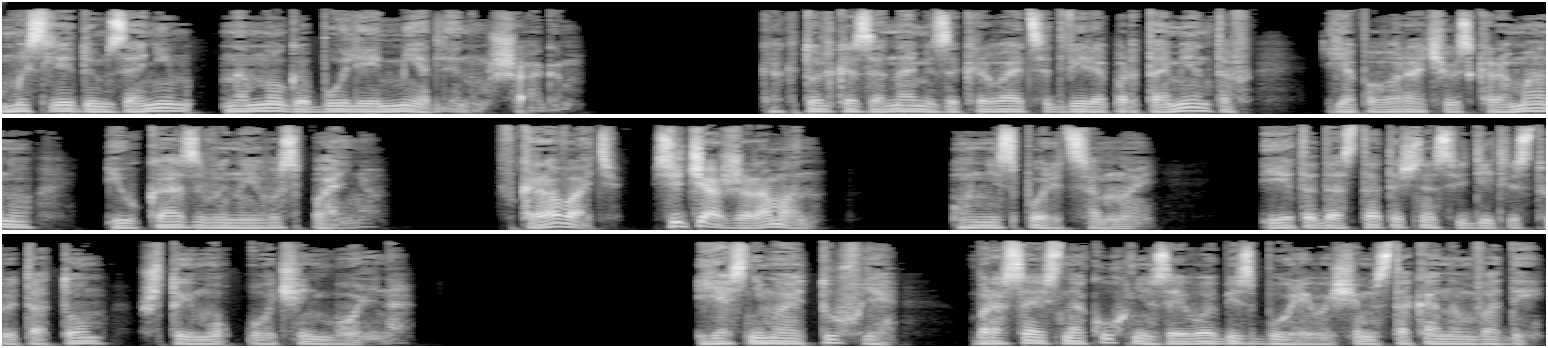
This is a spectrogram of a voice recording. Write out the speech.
Мы следуем за ним намного более медленным шагом. Как только за нами закрывается дверь апартаментов, я поворачиваюсь к Роману и указываю на его спальню. В кровать! Сейчас же, Роман!» Он не спорит со мной, и это достаточно свидетельствует о том, что ему очень больно. Я снимаю туфли, бросаюсь на кухню за его обезболивающим стаканом воды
